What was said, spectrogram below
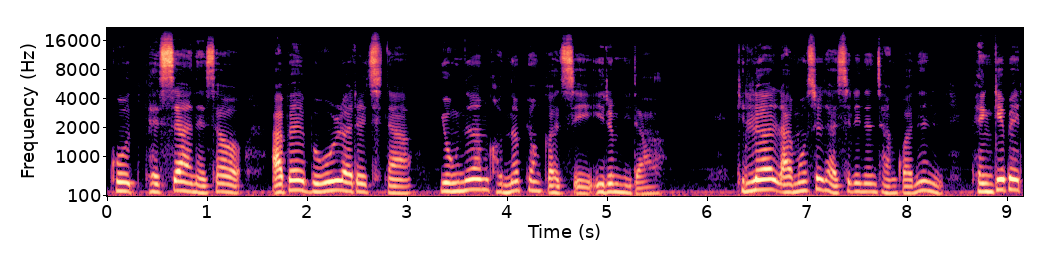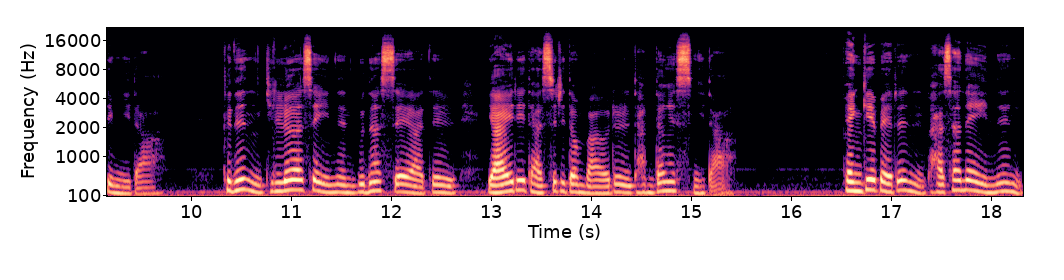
곧 베스안에서 아벨 무올라를 지나 용르암 건너편까지 이릅니다. 길르알 라못을 다스리는 장관은 벤게벨입니다. 그는 길르앗에 있는 문하세의 아들 야일이 다스리던 마을을 담당했습니다. 벤게벨은 바산에 있는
